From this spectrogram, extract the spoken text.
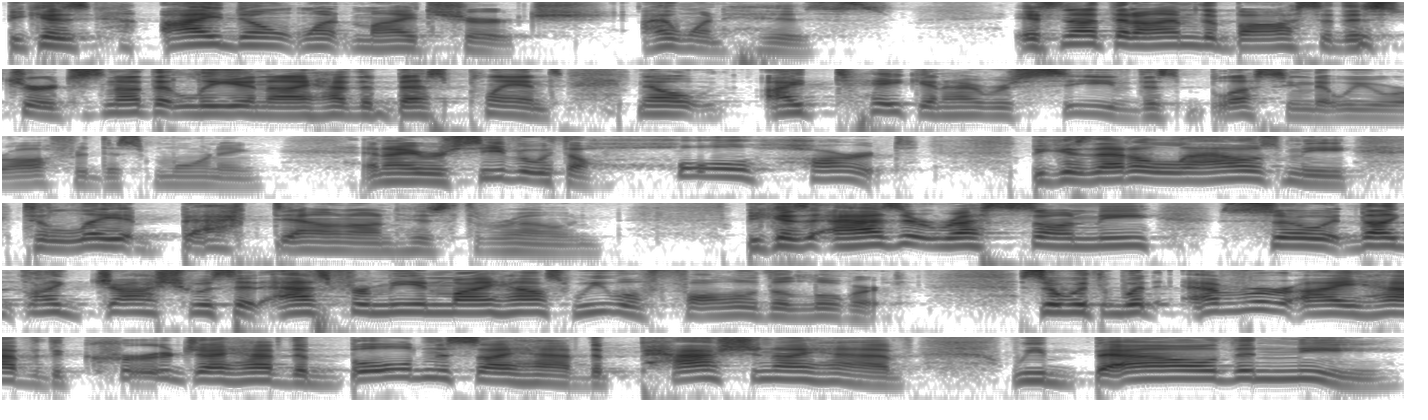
Because I don't want my church, I want His. It's not that I'm the boss of this church. It's not that Leah and I have the best plans. Now, I take and I receive this blessing that we were offered this morning. And I receive it with a whole heart because that allows me to lay it back down on his throne. Because as it rests on me, so like, like Joshua said, as for me and my house, we will follow the Lord. So, with whatever I have, the courage I have, the boldness I have, the passion I have, we bow the knee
